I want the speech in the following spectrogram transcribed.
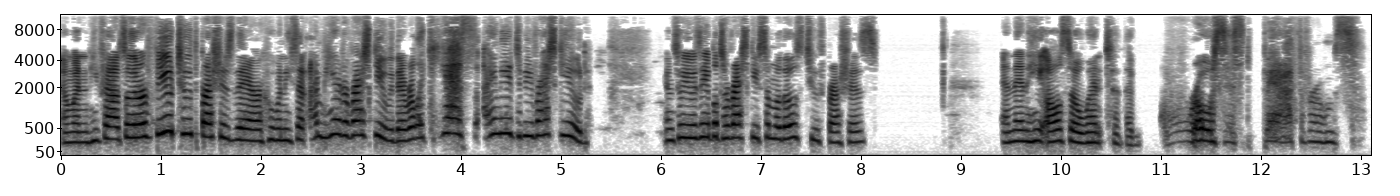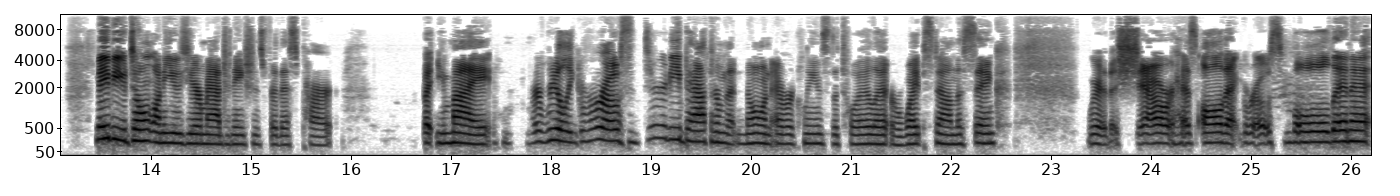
And when he found, so there were a few toothbrushes there who, when he said, I'm here to rescue, they were like, yes, I need to be rescued. And so he was able to rescue some of those toothbrushes. And then he also went to the grossest bathrooms maybe you don't want to use your imaginations for this part, but you might. A really gross, dirty bathroom that no one ever cleans the toilet or wipes down the sink, where the shower has all that gross mold in it.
